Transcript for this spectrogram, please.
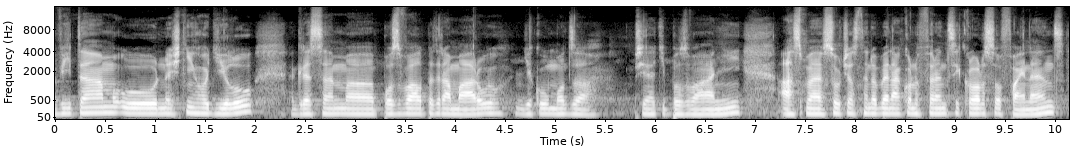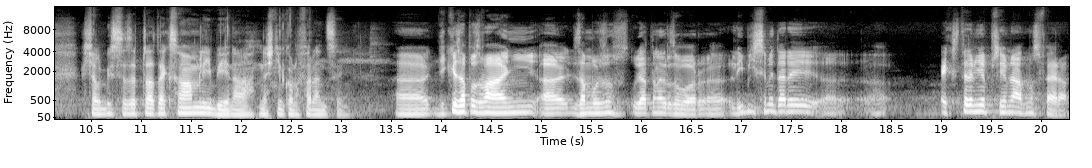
vítám u dnešního dílu, kde jsem eh, pozval Petra Máru. Děkuji moc za přijatí pozvání a jsme v současné době na konferenci Colors of Finance. Chtěl bych se zeptat, jak se vám líbí na dnešní konferenci. Díky za pozvání a za možnost udělat ten rozhovor. Líbí se mi tady extrémně příjemná atmosféra.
